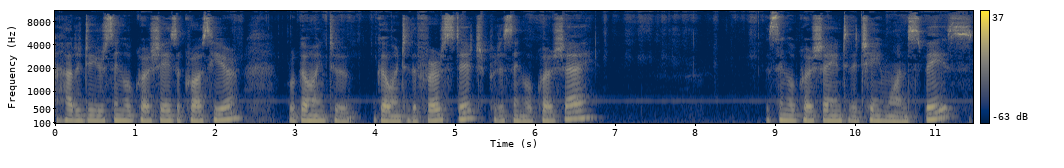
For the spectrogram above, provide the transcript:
how to do your single crochets across here, we're going to go into the first stitch, put a single crochet, a single crochet into the chain one space,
